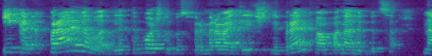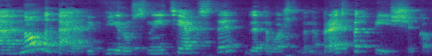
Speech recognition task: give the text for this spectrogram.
И, как правило, для того, чтобы сформировать личный бренд, вам понадобится на одном этапе вирусные тексты для того, чтобы набрать подписчиков,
